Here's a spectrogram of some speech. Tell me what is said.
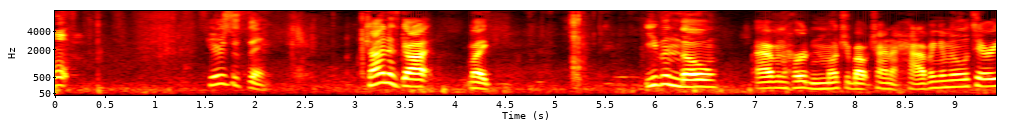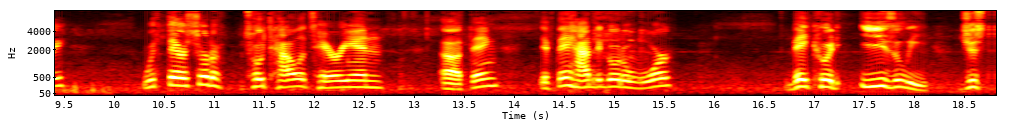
Well, here's the thing. China's got like even though I haven't heard much about China having a military, with their sort of totalitarian uh, thing, if they had to go to war, they could easily just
